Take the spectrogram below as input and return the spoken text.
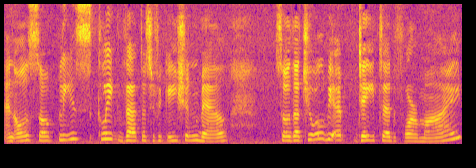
And also, please click that notification bell so that you will be updated for my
